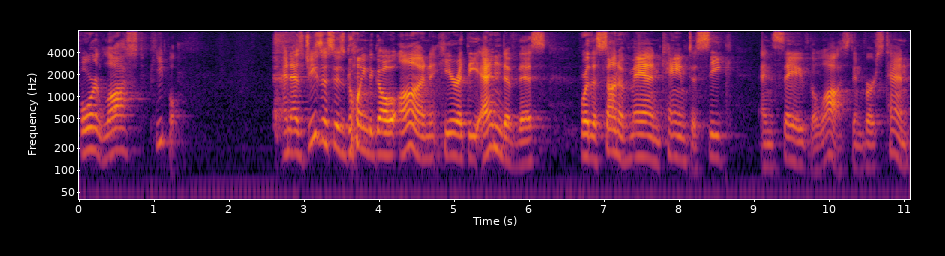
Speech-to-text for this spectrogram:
for lost people. And as Jesus is going to go on here at the end of this, for the Son of Man came to seek and save the lost, in verse 10,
